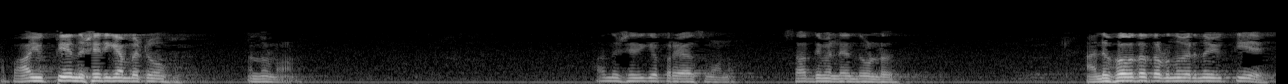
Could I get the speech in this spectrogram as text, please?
അപ്പോൾ ആ യുക്തിയെ നിഷേധിക്കാൻ പറ്റുമോ എന്നുള്ളതാണ്. അത് നിഷേധിക്കുക പ്രയാസമാണ്. സാധ്യമല്ല എന്തുകൊണ്ട്? അനുഭവത്തെ തുടർന്ന് വരുന്ന യുക്തിയെ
